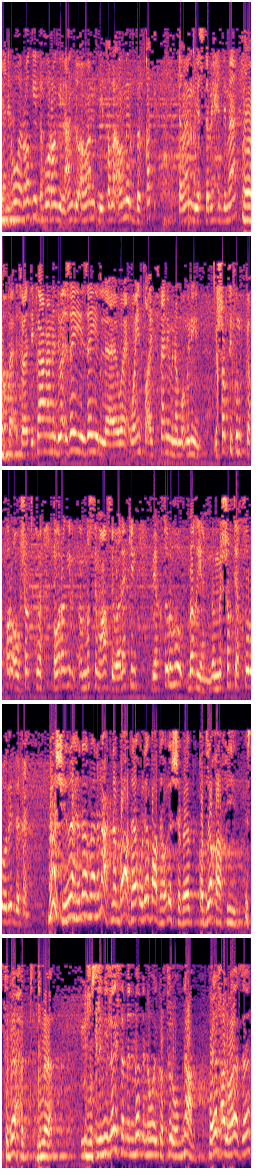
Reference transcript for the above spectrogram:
يعني هو راجل هو راجل عنده اوامر بيطلع أوامر بالقتل تمام بيستبيح الدماء. فدفاعا عن الدماء زي زي وإن طائفتان من المؤمنين. مش شرط يكون كفروا أو شرط يكون هو راجل مسلم عاصي ولكن بيقتله بغيا. مش شرط يقتله ردة. ماشي أنا معك. نعم بعض هؤلاء بعض هؤلاء الشباب قد يقع في استباحة دماء المسلمين ليس من باب أنه يكفرهم. نعم ويفعل هذا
